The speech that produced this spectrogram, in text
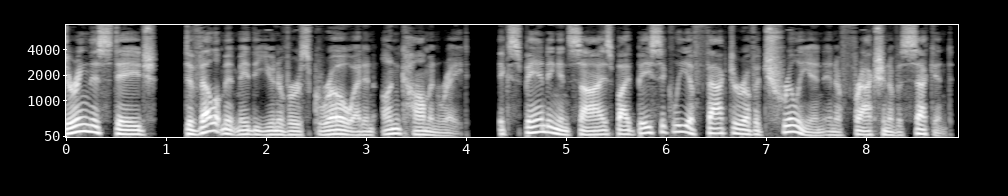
During this stage, development made the universe grow at an uncommon rate, expanding in size by basically a factor of a trillion in a fraction of a second.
